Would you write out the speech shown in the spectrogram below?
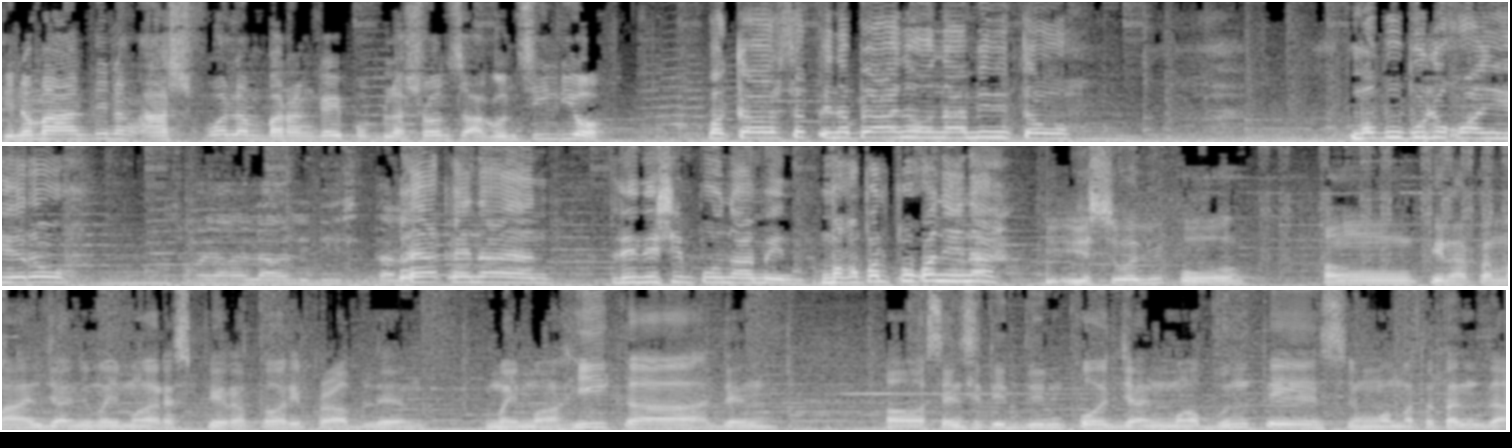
Tinamaan din ng ashfall ang barangay poblasyon sa Agoncillo. Pagka sa pinabayaan ho namin ito, mabubulok ko ang hero. So kaya kailangan linisin talaga. Kaya kailangan, linisin po namin. Makapal po kanina. Usually po, ang tinatamaan dyan yung may mga respiratory problem. May mga hika, then uh, sensitive din po dyan mga buntis, yung mga matatanda.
